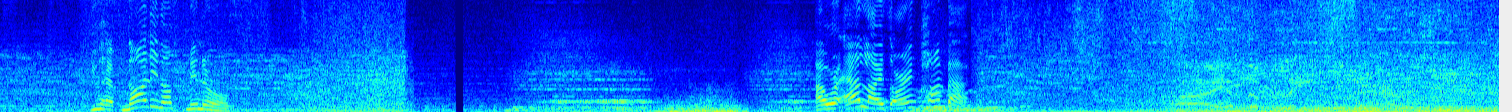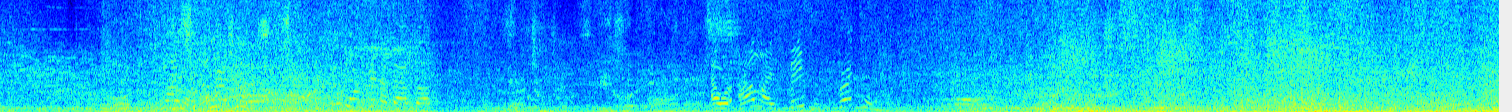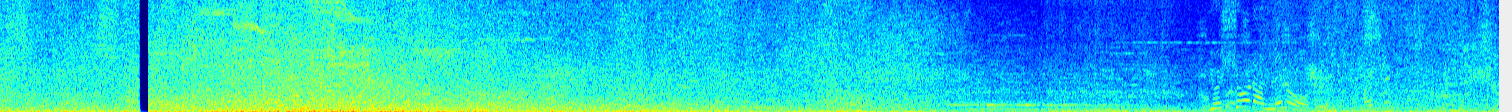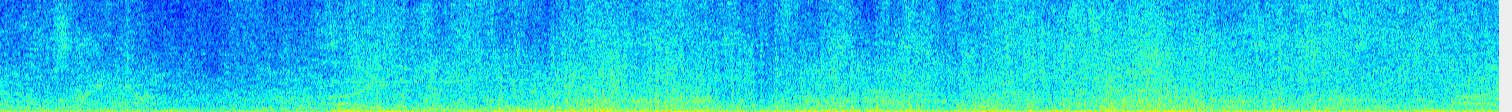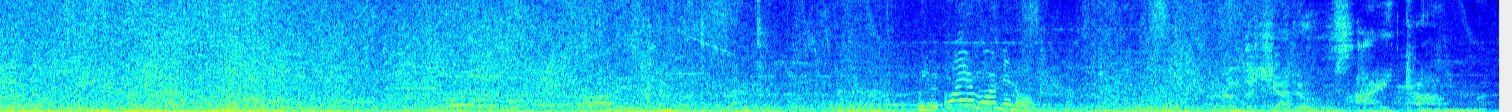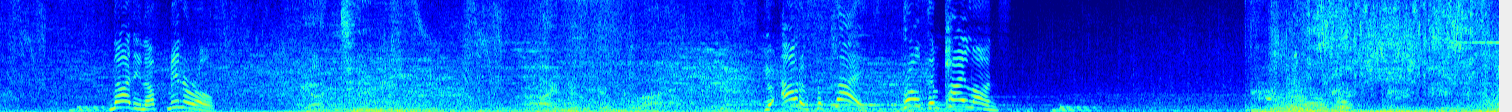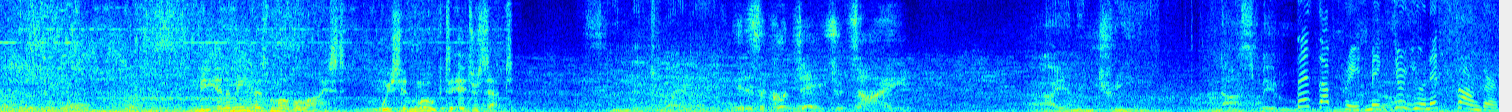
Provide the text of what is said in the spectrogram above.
You have not enough minerals. Our allies are in combat. Shadows I come. Not enough minerals. Got to. I will comply. You're out of supply. Probes and pylons. The enemy has mobilized. We should move to intercept. In the twilight, It is a good day, Shudzai. I am intrigued. This upgrade makes your unit stronger.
